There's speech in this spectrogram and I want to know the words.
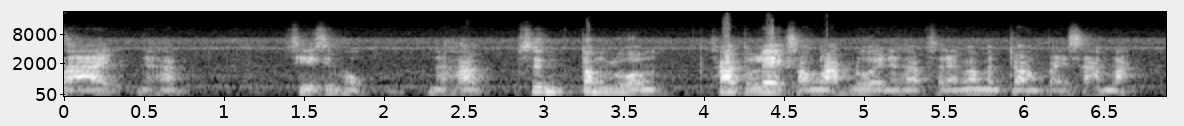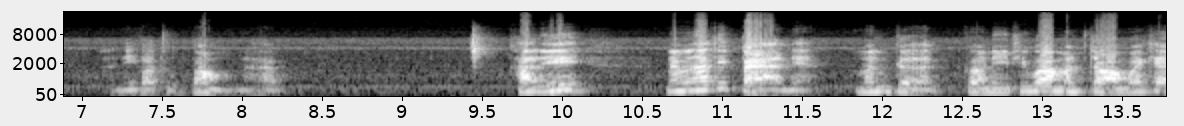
ซ้ายนะครับ 46 นะครับ ซึ่งต้องรวมค่าตัวเลข 2 หลักด้วยนะครับ แสดงว่ามันจองไป 3 หลัก อันนี้ก็ถูกต้องนะครับ คราวนี้ในบรรทัดที่ 8 เนี่ย มันเกิดกรณีที่ว่ามันจองไว้แค่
